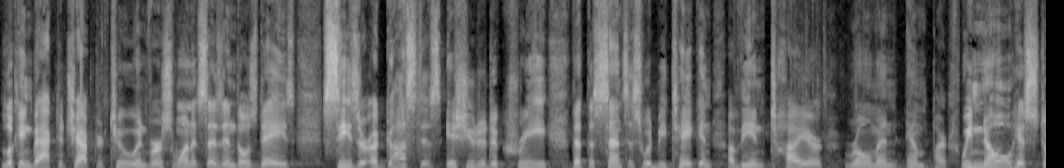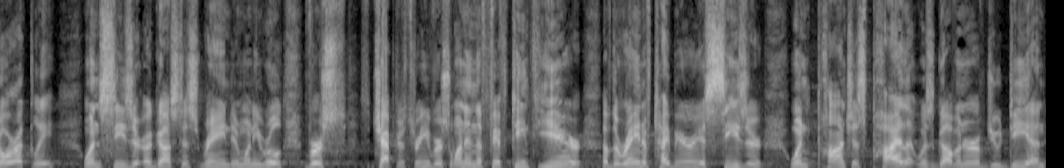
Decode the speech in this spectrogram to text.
Looking back to chapter 2 and verse 1, it says, In those days, Caesar Augustus issued a decree that the census would be taken of the entire Roman Empire. We know historically when Caesar Augustus reigned and when he ruled. Verse chapter 3, verse 1 In the 15th year of the reign of Tiberius Caesar, when Pontius Pilate was governor of Judea, and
